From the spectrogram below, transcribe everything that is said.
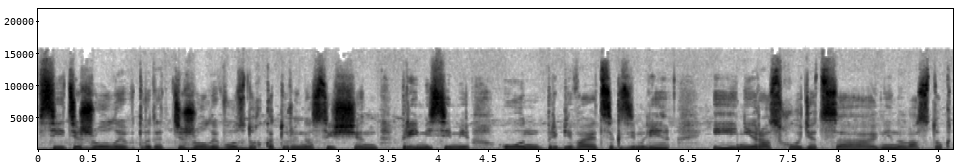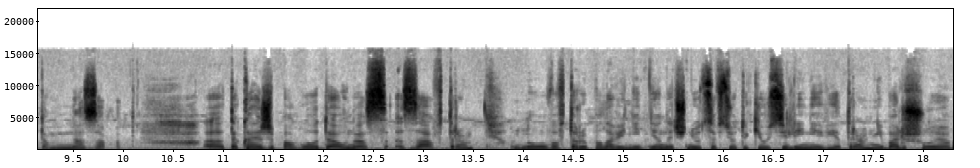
все тяжелые, вот этот тяжелый воздух, который насыщен примесями, он прибивается к земле и не расходится ни на восток, там, ни на запад. А, такая же погода у нас завтра, но во второй половине дня начнется все-таки усиление ветра небольшое.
